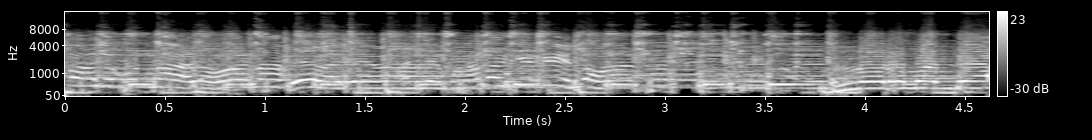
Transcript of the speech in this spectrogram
పాల్గొన్నాలోన మున్నూరు మంది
